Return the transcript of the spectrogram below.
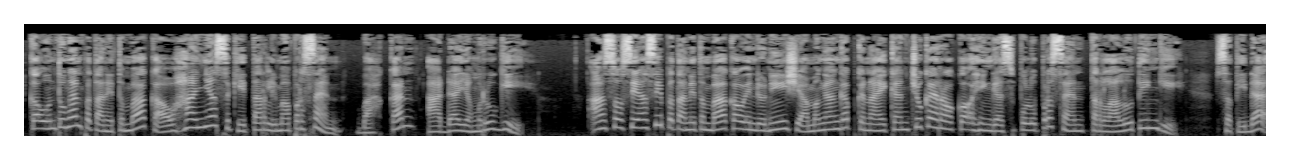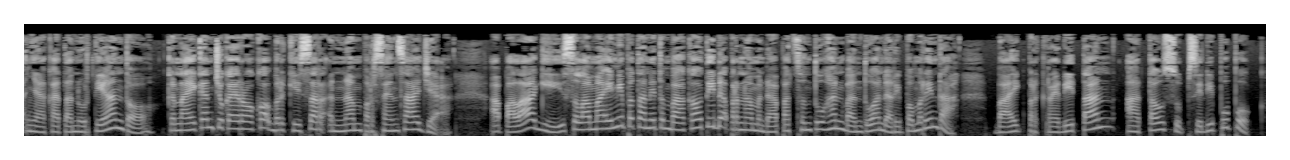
keuntungan petani tembakau hanya sekitar 5 persen, bahkan ada yang merugi. Asosiasi Petani Tembakau Indonesia menganggap kenaikan cukai rokok hingga 10 persen terlalu tinggi. Setidaknya, kata Nurtianto, kenaikan cukai rokok berkisar 6 persen saja. Apalagi selama ini petani tembakau tidak pernah mendapat sentuhan bantuan dari pemerintah, baik perkreditan atau subsidi pupuk.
